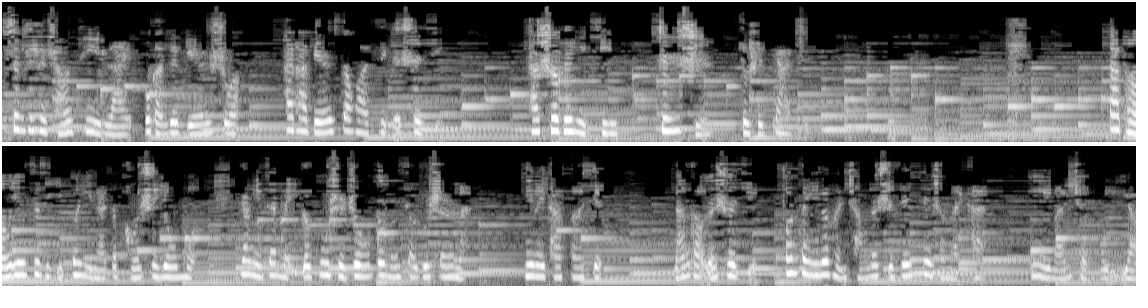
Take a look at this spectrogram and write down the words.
甚至是长期以来不敢对别人说，害怕别人笑话自己的事情，他说给你听，真实就是价值。大鹏用自己一贯以来的彭氏幽默，让你在每一个故事中都能笑出声来，因为他发现难搞的事情放在一个很长的时间线上来看。意义完全不一样。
